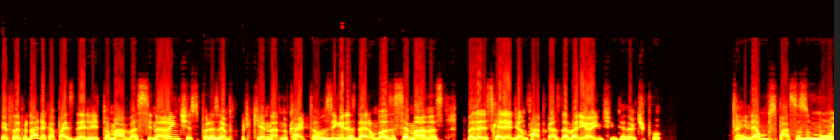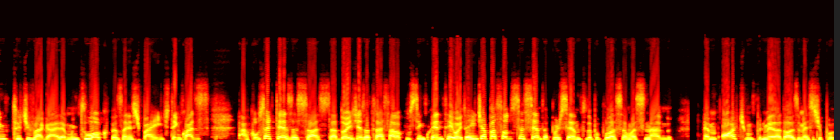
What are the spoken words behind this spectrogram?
Eu falei pro Dória, é capaz dele tomar a vacina antes, por exemplo, porque na- no cartãozinho eles deram 12 semanas, mas eles querem adiantar por causa da variante, entendeu? Tipo, ainda é uns passos muito devagar, é muito louco pensar nisso. Tipo, a gente tem quase. Ah, com certeza, só, se há dois dias atrás estava com 58, a gente já passou dos 60% da população vacinada. É ótimo, primeira dose, mas tipo,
